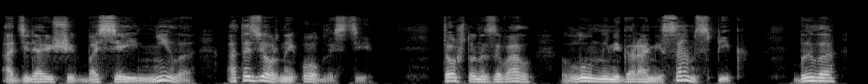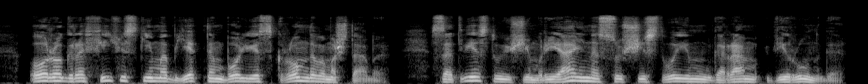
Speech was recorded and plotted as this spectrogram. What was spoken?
отделяющих бассейн Нила от озерной области. То, что называл лунными горами сам Спик, было орографическим объектом более скромного масштаба, соответствующим реально существуемым горам Вирунга.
